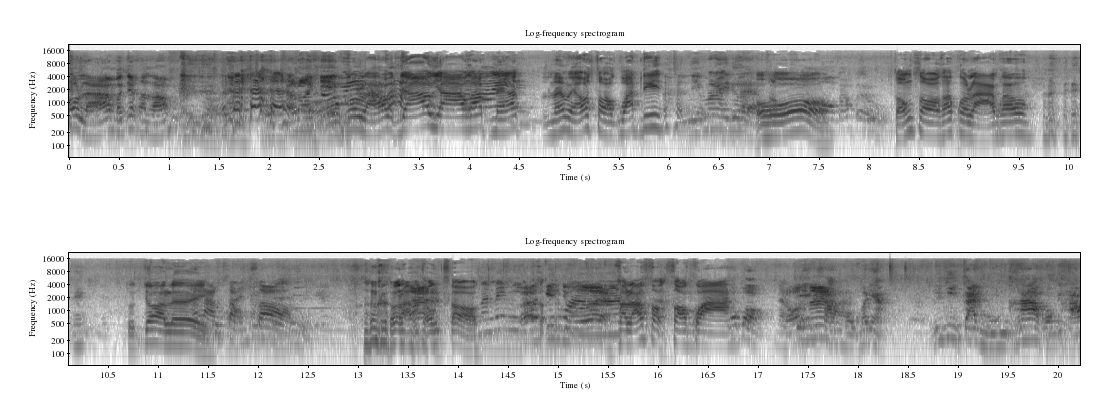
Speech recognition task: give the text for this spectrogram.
ข้าวหลามมันจะข้าวหลามอร่อยจริงข้าวหลามยาวยาวๆครับไหนไหนแหววศอกวัดดิอันนี้ไม่ด้วยโอ้โหสองศอกครับข้าวหลามเขาสุดยอดเลย สามสองสอง ข้าวหลามสองศอกมันไม่มีกินอยู่เลย ข้าวหลามศอกศอกกว่า เขาบอกร้อนเจ๊มากฟังผมปะเนี่ยวิธีการหุงข้าวของเขา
